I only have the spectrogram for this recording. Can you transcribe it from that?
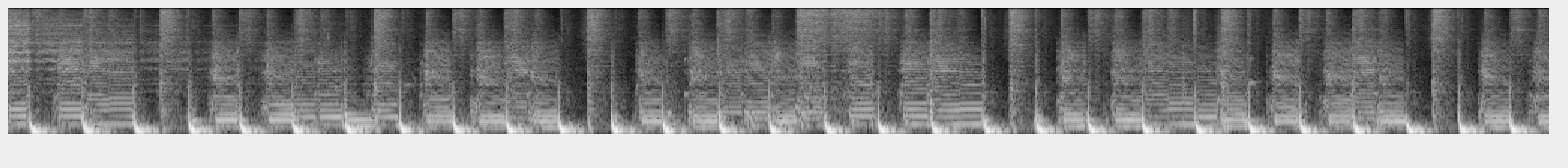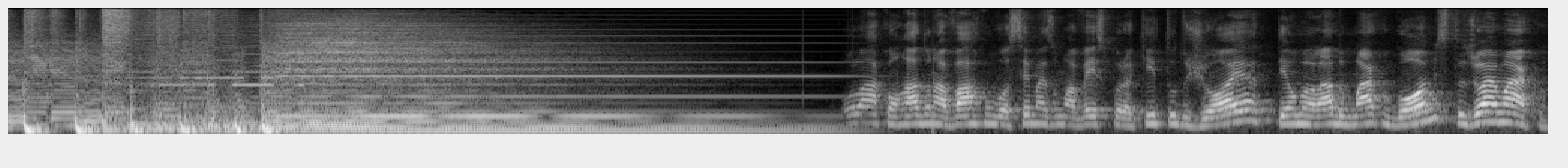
Thank you. Conrado Navarro com você mais uma vez por aqui, tudo jóia. Tem ao meu lado Marco Gomes, tudo jóia, Marco?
